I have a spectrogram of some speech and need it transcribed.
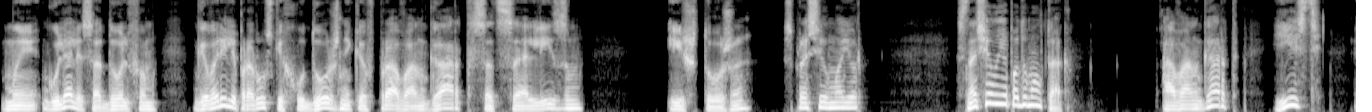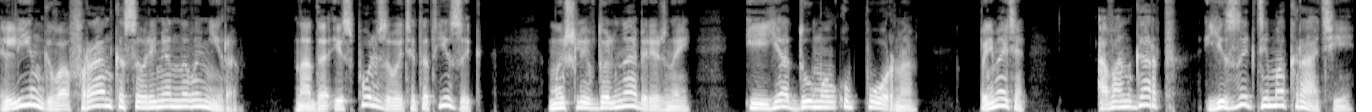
Мы гуляли с Адольфом, говорили про русских художников, про авангард, социализм. «И что же?» — спросил майор. «Сначала я подумал так. Авангард есть лингва франко современного мира. Надо использовать этот язык. Мы шли вдоль набережной, и я думал упорно. Понимаете, авангард — язык демократии,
